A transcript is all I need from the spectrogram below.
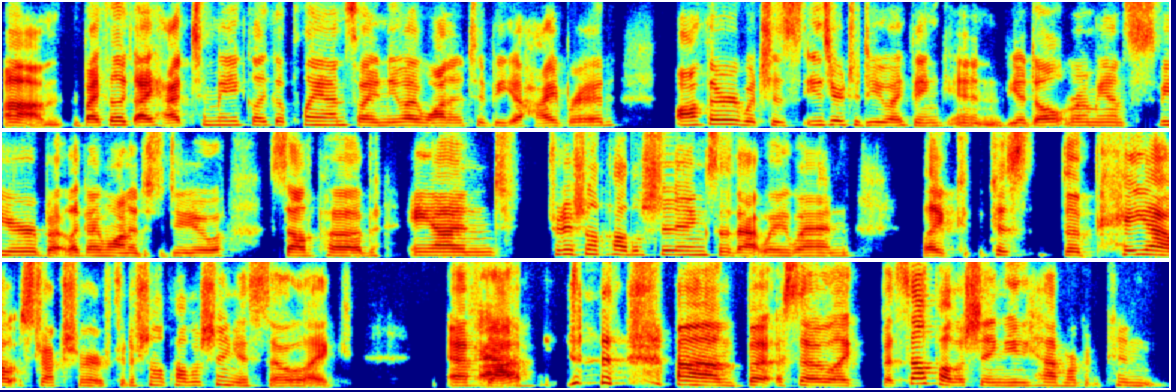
Um, but I feel like I had to make like a plan. So I knew I wanted to be a hybrid author, which is easier to do, I think, in the adult romance sphere. But like I wanted to do self pub and traditional publishing. So that way, when like, because the payout structure of traditional publishing is so like effed yeah. up. um, but so like, but self publishing, you have more can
